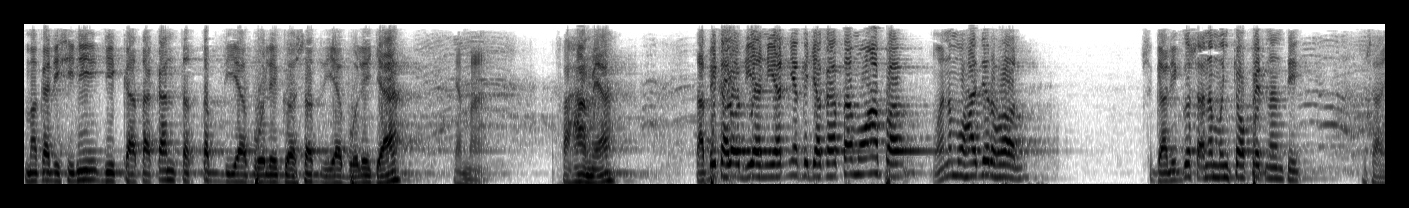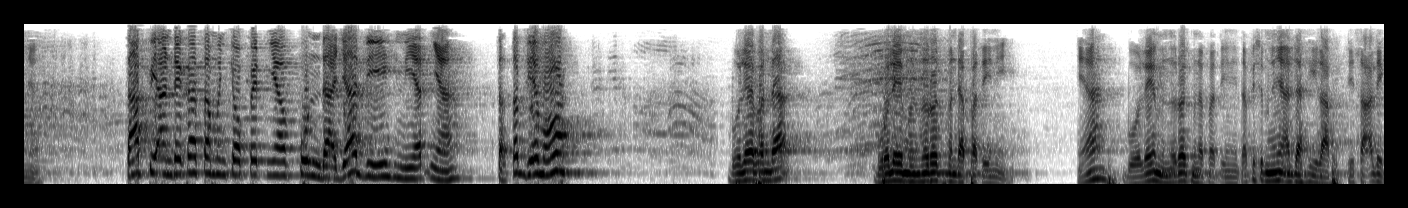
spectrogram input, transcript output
Maka di sini dikatakan tetap dia boleh gosok, dia boleh jah, ya mak. Faham ya? Tapi kalau dia niatnya ke Jakarta mau apa? Mana mau hadir hall? Sekaligus anak mencopet nanti. Misalnya. Tapi andai kata mencopetnya pun tidak jadi niatnya. Tetap dia mau. Boleh apa enggak? Boleh menurut pendapat ini. Ya, boleh menurut pendapat ini. Tapi sebenarnya ada hilaf di ta'lik.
